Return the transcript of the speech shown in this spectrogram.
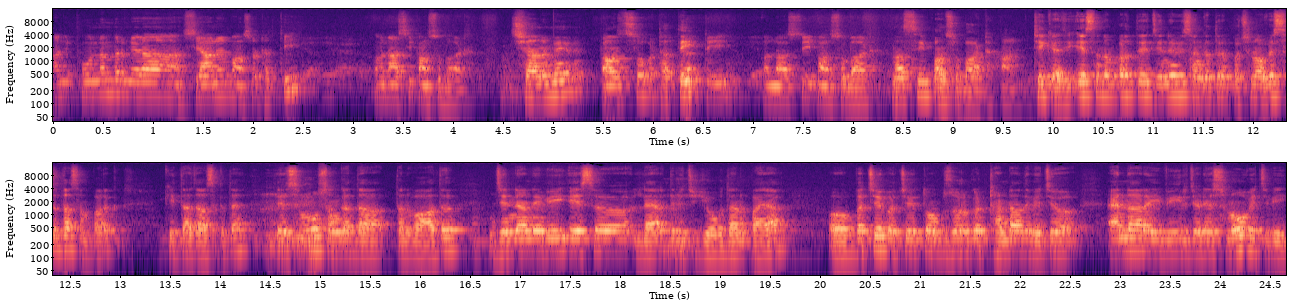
ਹਾਂਜੀ ਫੋਨ ਨੰਬਰ ਮੇਰਾ 96538 79562 96 538 38 79562 79562 ਹਾਂ। ਠੀਕ ਹੈ ਜੀ ਇਸ ਨੰਬਰ ਤੇ ਜਿੰਨੇ ਵੀ ਸੰਗਤ ਨੇ ਪੁੱਛਣਾ ਹੋਵੇ ਸਿੱਧਾ ਸੰਪਰਕ ਕੀਤਾ ਜਾ ਸਕਦਾ ਹੈ ਤੇ ਸਮੂਹ ਸੰਗਤ ਦਾ ਧੰਨਵਾਦ। ਜਿਨ੍ਹਾਂ ਨੇ ਵੀ ਇਸ ਲਹਿਰ ਦੇ ਵਿੱਚ ਯੋਗਦਾਨ ਪਾਇਆ ਬੱਚੇ ਬੱਚੇ ਤੋਂ ਬਜ਼ੁਰਗ ਠੰਡਾਂ ਦੇ ਵਿੱਚ ਐਨ ਆਰ ਆਈ ਵੀਰ ਜਿਹੜੇ ਸਨੋ ਵਿੱਚ ਵੀ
